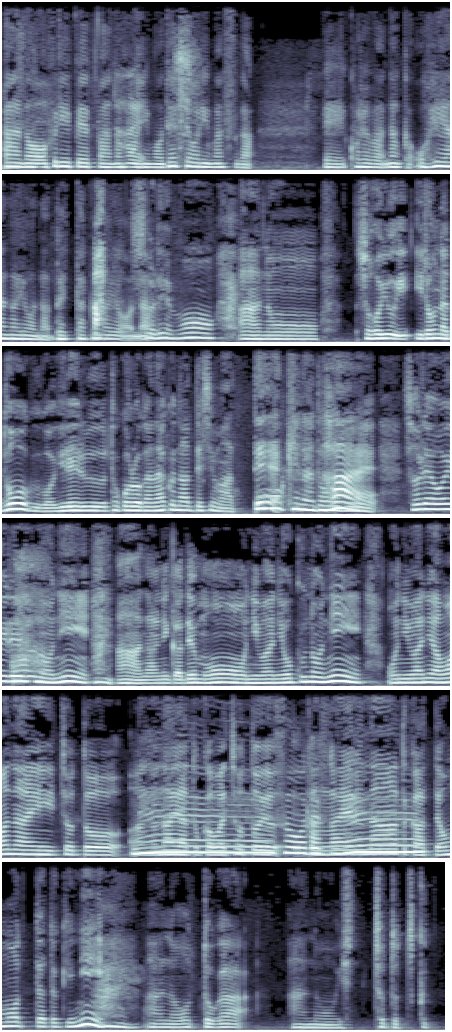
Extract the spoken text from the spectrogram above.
あ,、ね、の、フリーペーパーの方にも出ておりますが、はいえー、これはなんかお部屋のような、別宅のような。それも、あの、そういういろんな道具を入れるところがなくなってしまって。大きな道具はい。それを入れるのに、あ、はい、あ何かでもお庭に置くのに、お庭に合わないちょっと、あの、納屋とかはちょっと考えるなとかって思った時に、はい、あの、夫が、あの、ちょっと作って、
